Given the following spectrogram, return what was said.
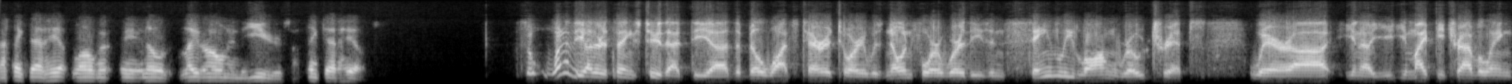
I think that helped longer, you know, later on in the years. I think that helped. So one of the other things too that the uh, the Bill Watts territory was known for were these insanely long road trips, where uh, you know you, you might be traveling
